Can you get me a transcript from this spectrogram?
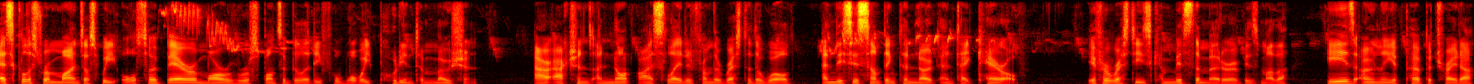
Aeschylus reminds us we also bear a moral responsibility for what we put into motion. Our actions are not isolated from the rest of the world, and this is something to note and take care of. If Orestes commits the murder of his mother, he is only a perpetrator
